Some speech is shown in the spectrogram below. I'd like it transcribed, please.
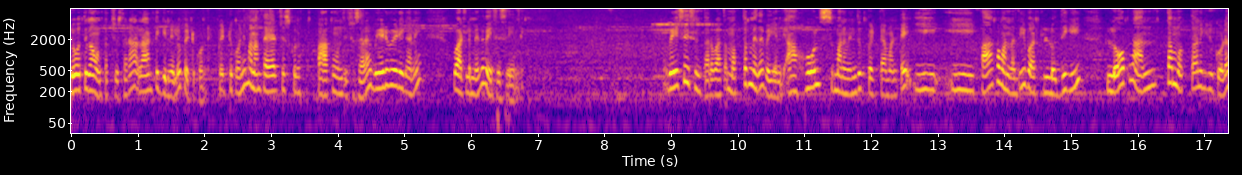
లోతుగా ఉంటుంది చూసారా? అలాంటి గిన్నెలో పెట్టుకోండి. పెట్టుకొని మనం తయారు చేసుకున్న పాకం ఉంది చూసారా? వేడివేడిగానే వాటి మీద వేసేసేయండి. వేసేసిన తర్వాత మొత్తం మీద వేయండి. ఆ హోల్స్ మనం ఎందుకు పెట్టామంటే ఈ ఈ పాకం అన్నది వాటిల్లో దిగి లోపల అంత మొత్తానికి కూడా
